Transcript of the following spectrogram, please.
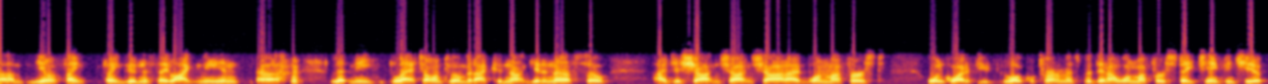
um, you know thank thank goodness they liked me and uh, let me latch on to them but I could not get enough. So I just shot and shot and shot. I'd won my first won quite a few local tournaments but then I won my first state championship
